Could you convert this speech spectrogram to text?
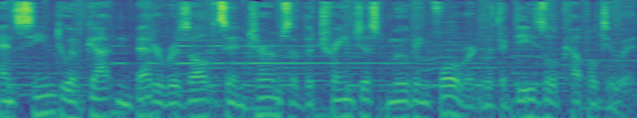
and seemed to have gotten better results in terms of the train just moving forward with the diesel coupled to it.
